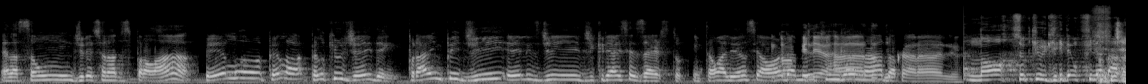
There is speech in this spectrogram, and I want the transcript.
elas são direcionadas pra lá pelo pela, pelo que o Jaden pra impedir eles de, de criar esse exército. Então a Aliança e a Horda meio que enganada do caralho. Nossa, o que o Jay é um filho da puta.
